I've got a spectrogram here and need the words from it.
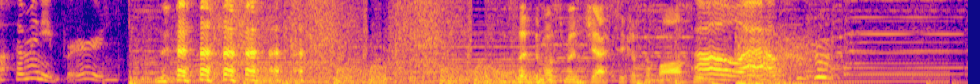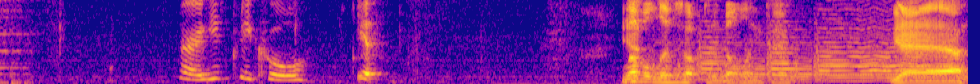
so many birds. this is like the most majestic of the bosses. Oh, wow. Alright, he's pretty cool. Yep. Yeah. Level lives up to the building too, Yeah.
